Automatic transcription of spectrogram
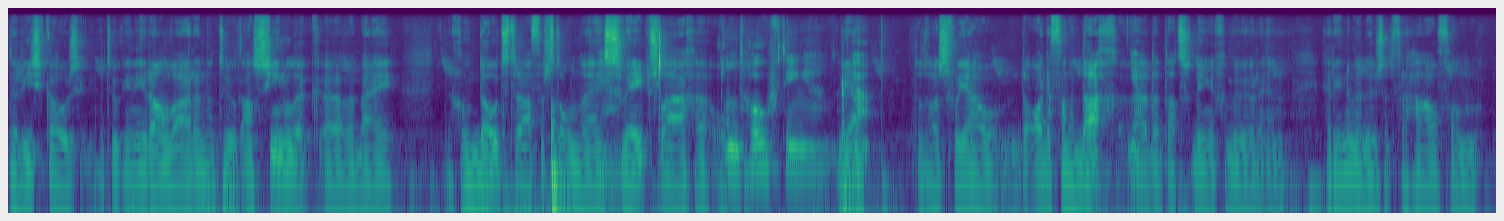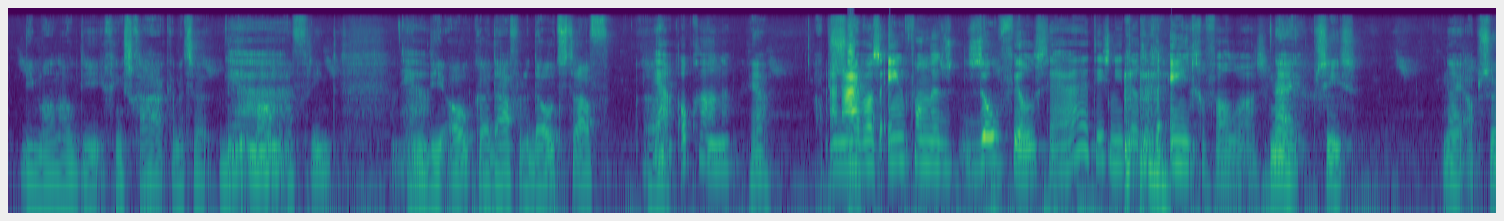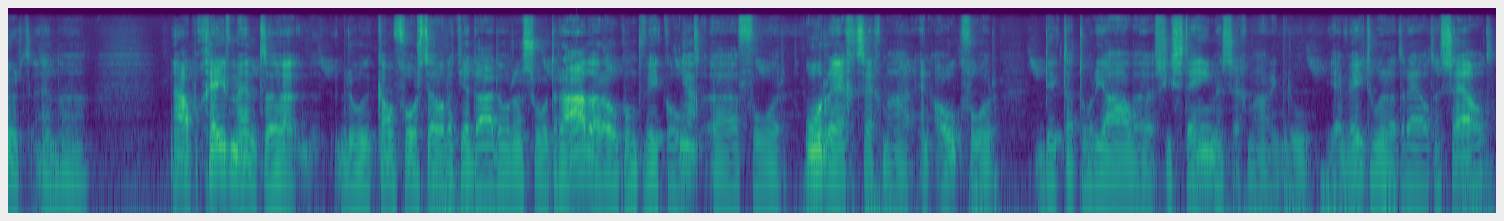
de risico's natuurlijk in Iran waren natuurlijk aanzienlijk, eh, waarbij er gewoon doodstraffen stonden en zweepslagen op Onthoofdingen. Ja. Ja. Dat was voor jou de orde van de dag, eh, dat dat soort dingen gebeuren. En ik herinner me dus het verhaal van die man ook die ging schaken met zijn buurman of vriend. En die ook uh, daarvoor de doodstraf... Ja, opgehangen. Ja, En hij was een van de zoveelste. Hè? Het is niet dat het één geval was. Nee, precies. Nee, absurd. En uh, nou, op een gegeven moment, uh, ik bedoel, ik kan me voorstellen dat je daardoor een soort radar ook ontwikkelt ja. uh, voor onrecht, zeg maar. En ook voor dictatoriale systemen, zeg maar. Ik bedoel, jij weet hoe dat reilt en zeilt.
